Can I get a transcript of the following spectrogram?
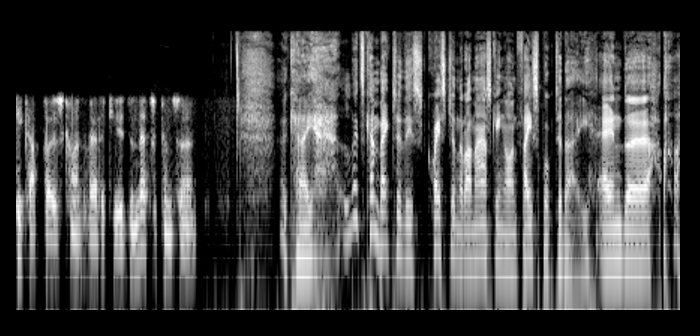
pick up those kinds of attitudes, and that's a concern. Okay, let's come back to this question that I'm asking on Facebook today. And uh,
